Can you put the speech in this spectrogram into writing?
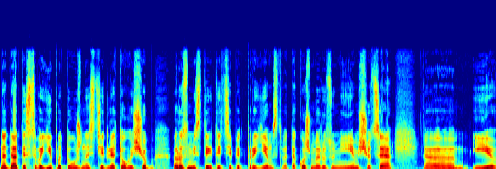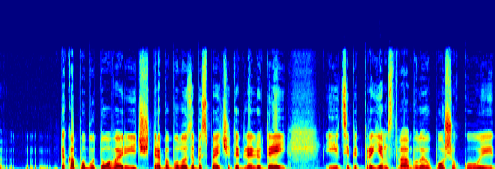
надати свої потужності для того, щоб розмістити ці підприємства. Також ми розуміємо, що це е, і така побутова річ, треба було забезпечити для людей. І ці підприємства були у пошуку і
